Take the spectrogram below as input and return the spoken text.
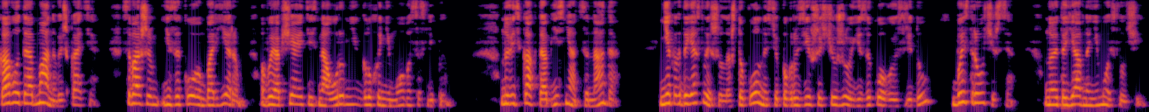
Кого ты обманываешь, Катя? С вашим языковым барьером вы общаетесь на уровне глухонемого со слепым. Но ведь как-то объясняться надо. Некогда я слышала, что полностью погрузившись в чужую языковую среду, быстро учишься. Но это явно не мой случай.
